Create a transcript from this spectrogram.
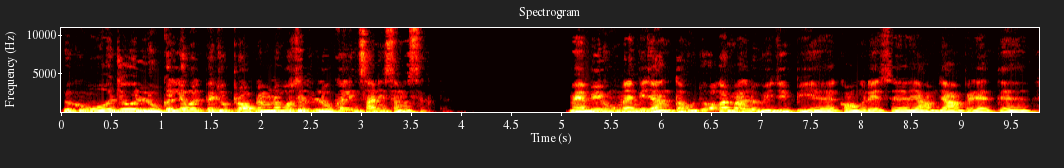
क्योंकि वो जो लोकल लेवल पे जो प्रॉब्लम है ना, वो सिर्फ़ लोकल इंसान ही समझ सकता है। मैं भी हूँ, मैं भी जानता हूँ। जो अगर मान लो बीजेपी है, कांग्रेस है, या हम जहाँ पे रहते हैं,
